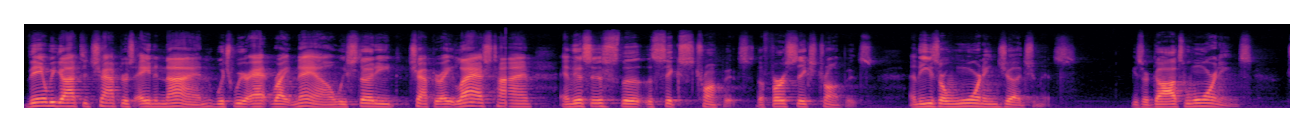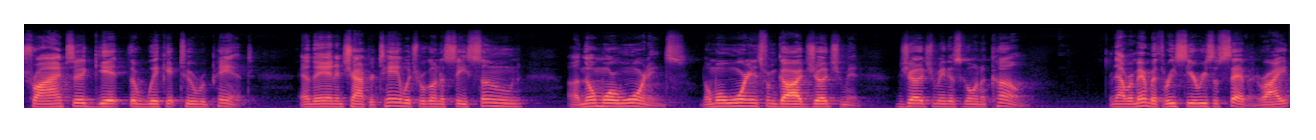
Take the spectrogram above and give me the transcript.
Then we got to chapters 8 and 9, which we're at right now. We studied chapter 8 last time, and this is the, the six trumpets, the first six trumpets. And these are warning judgments. These are God's warnings, trying to get the wicked to repent. And then in chapter 10, which we're going to see soon, uh, no more warnings. No more warnings from God, judgment. Judgment is going to come. Now remember, three series of seven, right?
